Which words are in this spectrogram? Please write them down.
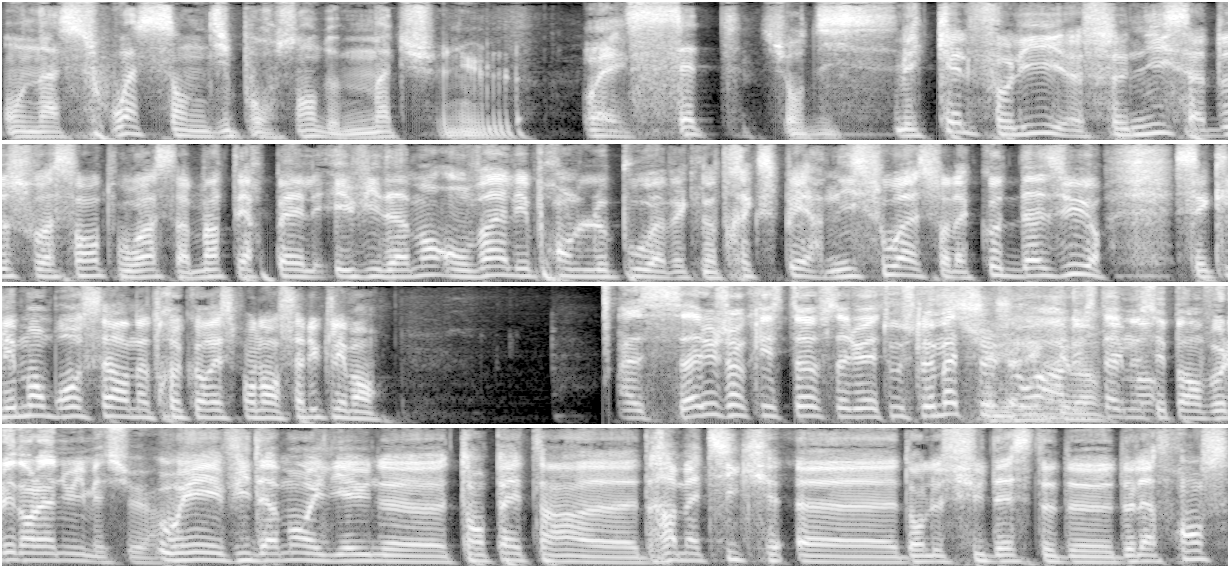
on a 70% de matchs nuls. Ouais. 7 sur 10. Mais quelle folie, ce Nice à 2,60, moi ça m'interpelle évidemment. On va aller prendre le pouls avec notre expert niçois sur la côte d'Azur. C'est Clément Brossard, notre correspondant. Salut Clément. Ah, Salut Jean-Christophe, salut à tous. Le match se jouera, le stade ne s'est pas envolé dans la nuit, messieurs. Oui, évidemment, il y a une euh, tempête hein, euh, dramatique euh, dans le sud-est de, de la France.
